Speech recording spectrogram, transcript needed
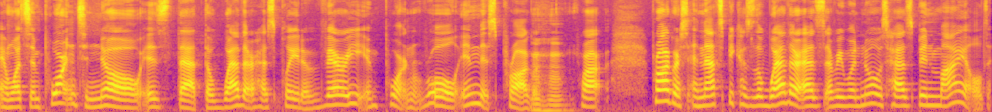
And what's important to know is that the weather has played a very important role in this prog- mm-hmm. pro- progress. And that's because the weather, as everyone knows, has been mild.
